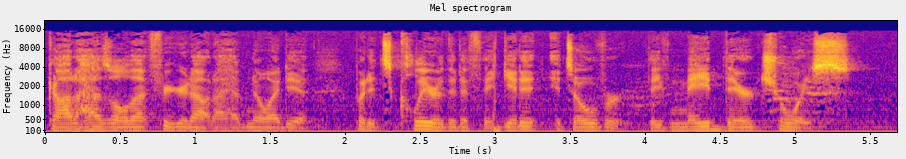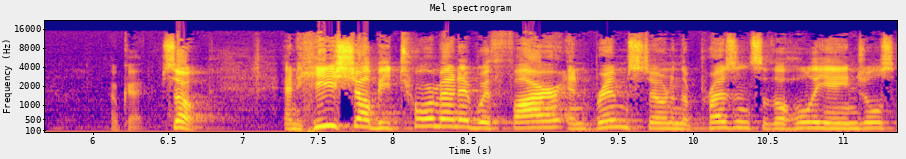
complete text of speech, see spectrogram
God has all that figured out. I have no idea. But it's clear that if they get it, it's over. They've made their choice. Okay, so, and he shall be tormented with fire and brimstone in the presence of the holy angels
